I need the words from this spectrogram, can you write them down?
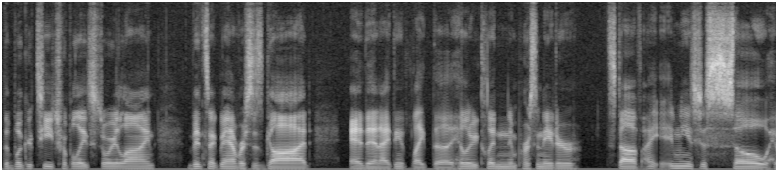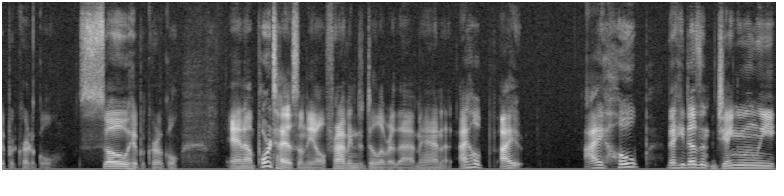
the Booker T Triple H storyline, Vince McMahon versus God, and then I think like the Hillary Clinton impersonator stuff. I, I mean, it's just so hypocritical, so hypocritical. And uh, poor Titus O'Neil for having to deliver that, man. I hope I, I hope that he doesn't genuinely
